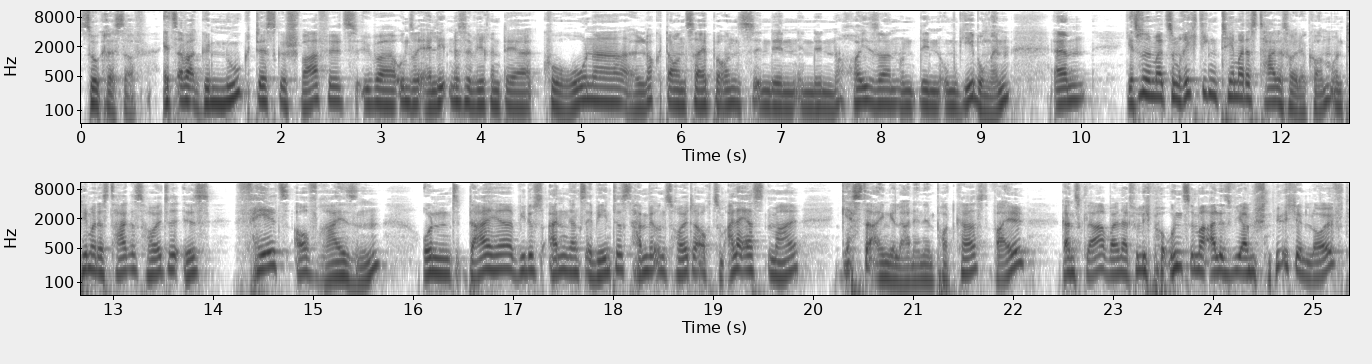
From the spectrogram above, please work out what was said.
So, Christoph. Jetzt aber genug des Geschwafels über unsere Erlebnisse während der Corona-Lockdown-Zeit bei uns in den, in den Häusern und den Umgebungen. Ähm, jetzt müssen wir mal zum richtigen Thema des Tages heute kommen. Und Thema des Tages heute ist Fails auf Reisen. Und daher, wie du es angangs erwähntest, haben wir uns heute auch zum allerersten Mal Gäste eingeladen in den Podcast, weil Ganz klar, weil natürlich bei uns immer alles wie am Schnürchen läuft,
